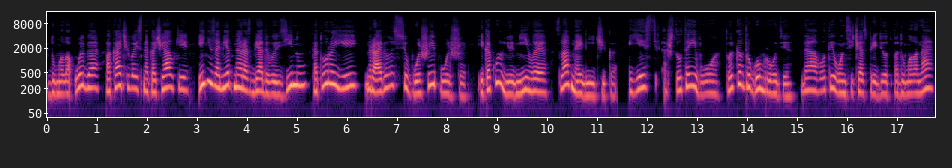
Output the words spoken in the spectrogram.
думала Ольга, покачиваясь на качалке и незаметно разглядывая Зину, которая ей нравилась все больше и больше. И какое у нее милое, славное личико. Есть что-то его, только в другом роде. Да, вот и он сейчас придет, подумала она,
